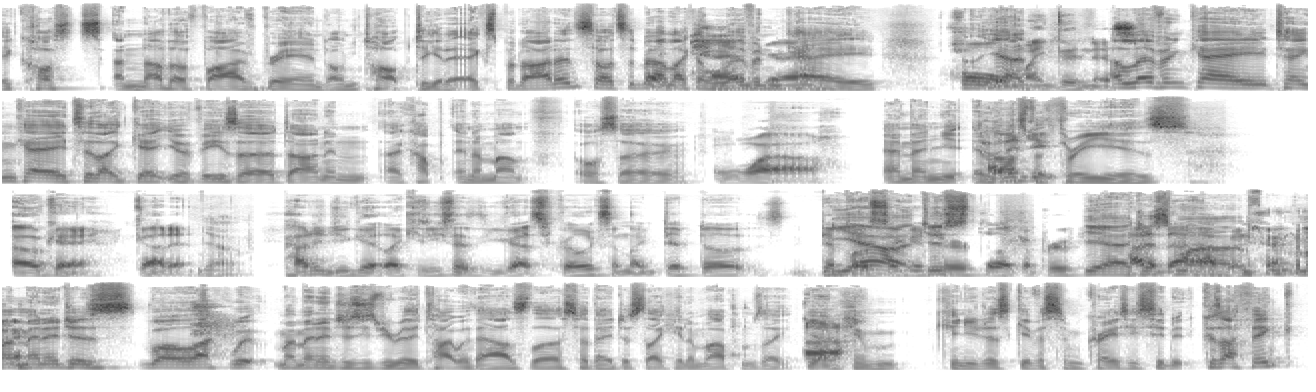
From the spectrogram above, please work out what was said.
it costs another five grand on top to get it expedited. So it's about Like like 10 eleven k. Oh yeah, my goodness! 11k, 10k to like get your visa done in a couple in a month or so, Wow. and then you, it How lasts did for three years. Okay, got it. Yeah, How did you get like? 'cause you said you got Skrillex and like Diplo, Diplo Yeah, signature just- to like approve. yeah. How just my my managers. Well, like we, my managers used to be really tight with OWSLA, so they just like hit him up and was like, "Yeah, Ah. can can you just give us some crazy city?" Because I think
